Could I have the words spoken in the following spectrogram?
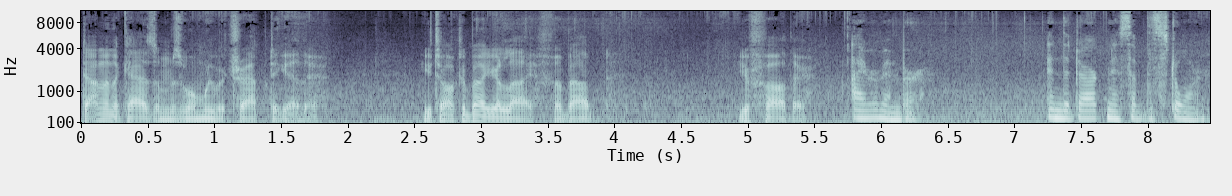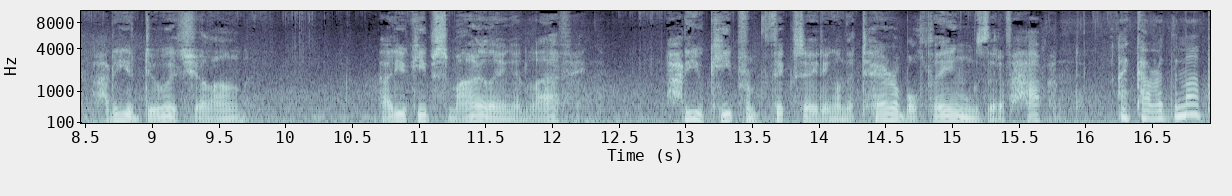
Down in the chasms when we were trapped together. You talked about your life, about your father. I remember. In the darkness of the storm. How do you do it, Shallan? How do you keep smiling and laughing? How do you keep from fixating on the terrible things that have happened? I covered them up.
